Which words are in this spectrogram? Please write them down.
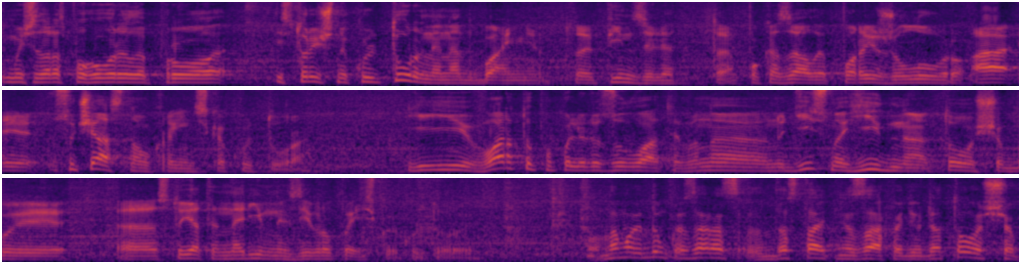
ми ще зараз поговорили про історично-культурне надбання Пінзеля показали Парижу, Лувру, а е, сучасна українська культура. Її варто популяризувати. Вона ну дійсно гідна того, щоб е, стояти на рівних з європейською культурою. Ну, На мою думку, зараз достатньо заходів для того, щоб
